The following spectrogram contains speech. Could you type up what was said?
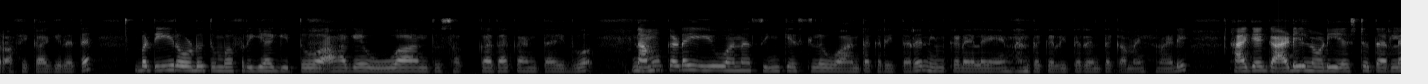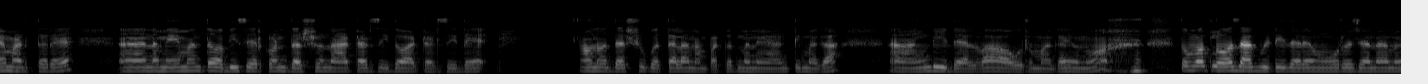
ಟ್ರಾಫಿಕ್ ಆಗಿರುತ್ತೆ. ಬಟ್ ಈ ರೋಡು ತುಂಬ ಫ್ರೀಯಾಗಿತ್ತು. ಹಾಗೆ ಹೂವು ಅಂತೂ ಸಕ್ಕತ್ತಾಗಿ ಕಾಣ್ತಾ ಇದ್ವು. ನಮ್ಮ ಕಡೆ ಈ ಹೂವನ್ನ ಸಿಂಕೆಸ್ಲು ಹೂವು ಅಂತ ಕರೀತಾರೆ. ನಿಮ್ಮ ಕಡೆ ಎಲ್ಲ ಏನಂತ ಕರೀತಾರೆ ಅಂತ ಕಮೆಂಟ್ ಮಾಡಿ. ಹಾಗೆ ಗಾಡೀಲಿ ನೋಡಿ ಎಷ್ಟು ತರಲೆ ಮಾಡ್ತಾರೆ. ನಮ್ಮ ಹೇಮಂತು ಅಭಿ ಸೇರ್ಕೊಂಡು ದರ್ಶನ್ ಆಟ ಆಡಿಸಿದ್ದು ಆಟ ಅವನು ದರ್ಶು ಗೊತ್ತಲ್ಲ ನಮ್ಮ ಪಕ್ಕದ ಮನೆ ಆಂಟಿ ಮಗ. ಅಂಗಡಿ ಇದೆ ಅಲ್ವಾ ಅವ್ರ ಮಗ ಇವನು. ತುಂಬ ಕ್ಲೋಸ್ ಆಗಿಬಿಟ್ಟಿದ್ದಾರೆ ಮೂರು ಜನನು.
